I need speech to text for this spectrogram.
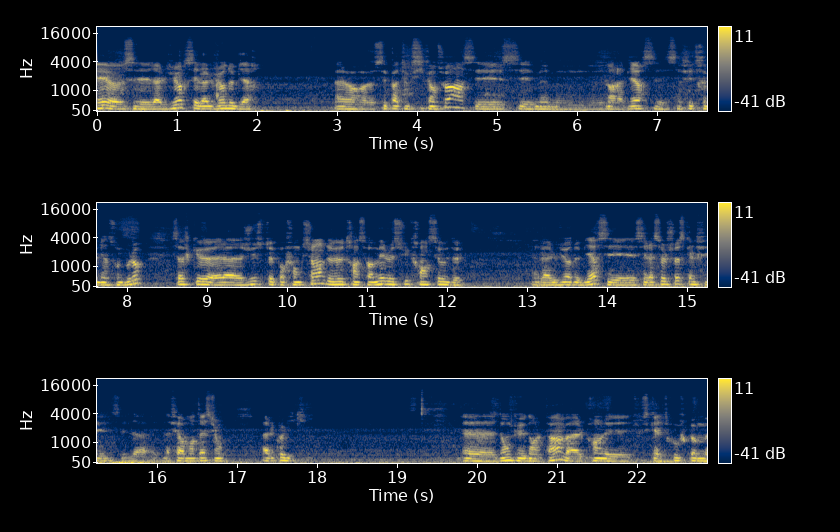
Et euh, c'est la levure, c'est la levure de bière. Alors euh, c'est pas toxique en soi, hein, c'est même euh, dans la bière, ça fait très bien son boulot. Sauf qu'elle a juste pour fonction de transformer le sucre en CO2. La levure de bière, c'est la seule chose qu'elle fait, c'est de la, fermentation alcoolique. Euh, donc euh, dans le pain, bah, elle prend tout ce qu'elle trouve comme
